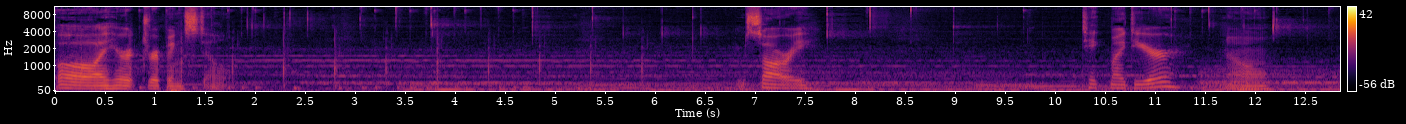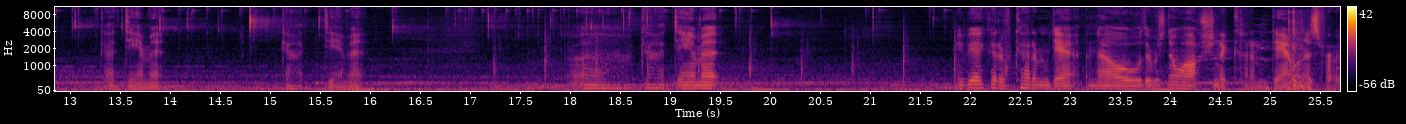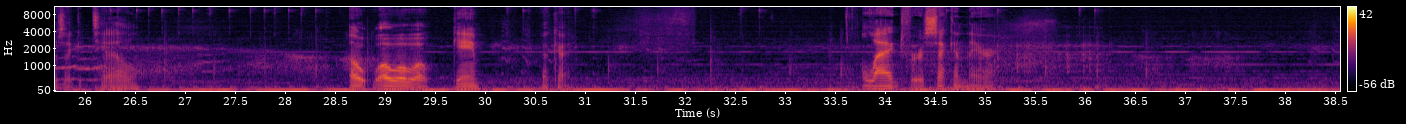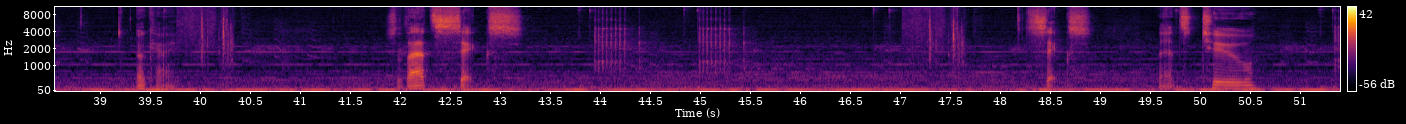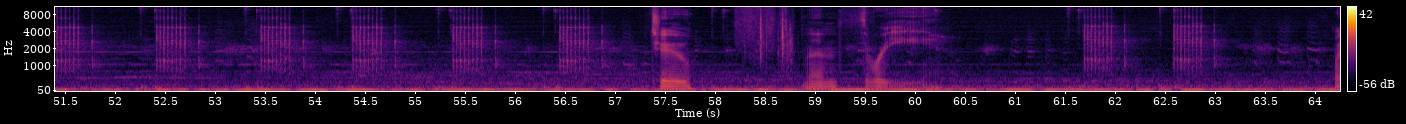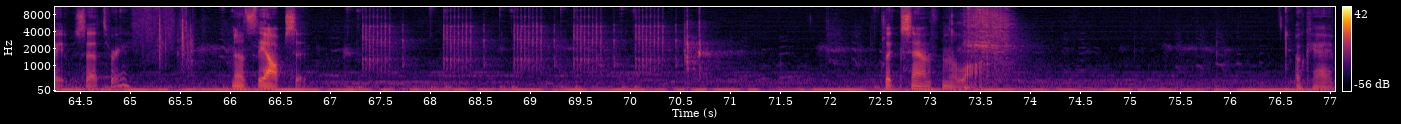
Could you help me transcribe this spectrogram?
Oh, I hear it dripping still. Sorry. Take my dear? No. God damn it. God damn it. Uh, God damn it. Maybe I could have cut him down. No, there was no option to cut him down as far as I could tell. Oh, whoa, whoa, whoa. Game? Okay. Lagged for a second there. Okay. So that's six. Six. That's two. Two. And then three. Wait, was that three? No, it's the opposite. Click sound from the lock. Okay.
